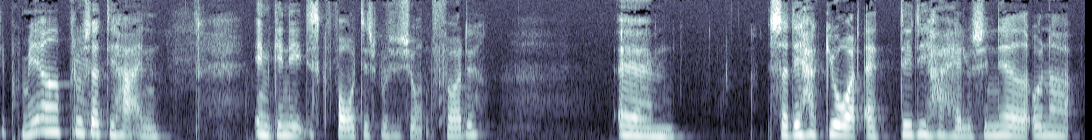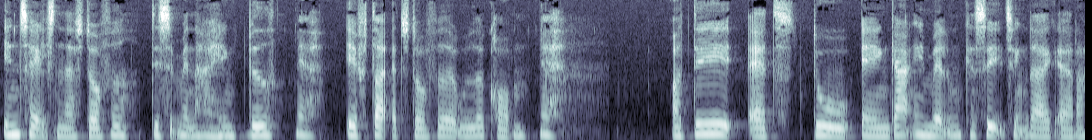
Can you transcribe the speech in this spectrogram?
deprimerede, plus at de har en en genetisk fordisposition for det. Øhm, så det har gjort, at det, de har hallucineret under indtagelsen af stoffet, det simpelthen har hængt ved, ja. efter at stoffet er ude af kroppen. Ja. Og det, at du en gang imellem kan se ting, der ikke er der,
